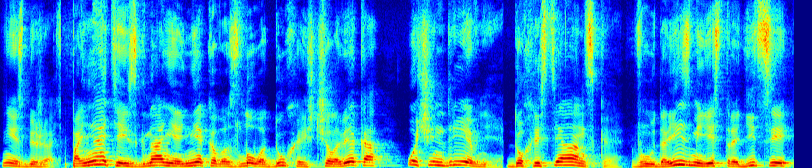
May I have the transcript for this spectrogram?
не избежать. Понятие изгнания некого злого духа из человека очень древнее, дохристианское. В иудаизме есть традиции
